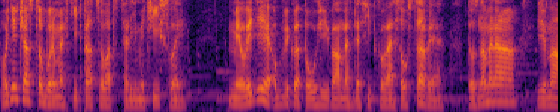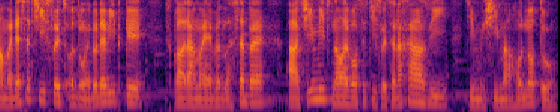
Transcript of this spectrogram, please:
Hodně často budeme chtít pracovat s celými čísly. My lidi je obvykle používáme v desítkové soustavě. To znamená, že máme 10 číslic od 0 do 9, skládáme je vedle sebe a čím víc nalevo se číslice nachází, tím vyšší má hodnotu.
